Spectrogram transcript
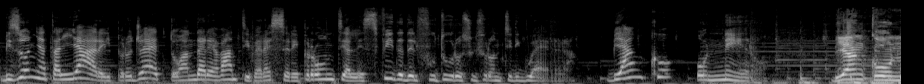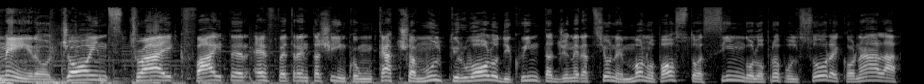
Bisogna tagliare il progetto o andare avanti per essere pronti alle sfide del futuro sui fronti di guerra? Bianco o nero? Bianco o nero, Joint Strike Fighter F-35, un caccia multiruolo di quinta generazione monoposto a singolo propulsore con ala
